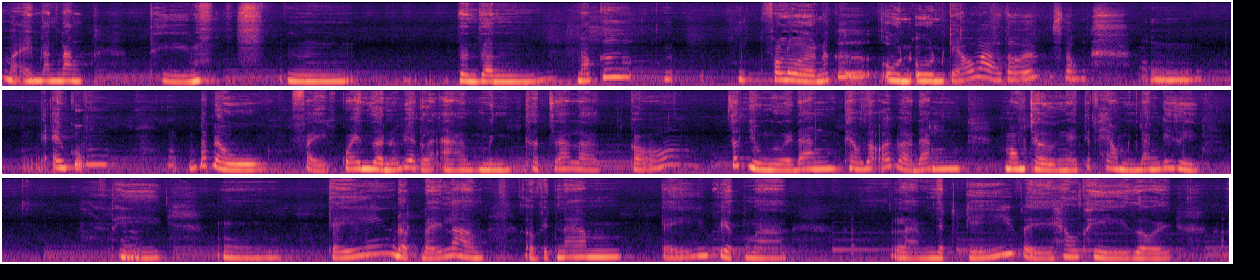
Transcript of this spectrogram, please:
mà em đang đăng. Thì dần dần nó cứ follower nó cứ ùn ùn kéo vào thôi xong em cũng bắt đầu phải quen dần với việc là à mình thật ra là có rất nhiều người đang theo dõi và đang mong chờ ngày tiếp theo mình đăng cái gì. Thì ừ cái đợt đấy là ở Việt Nam cái việc mà làm nhật ký về healthy rồi uh,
